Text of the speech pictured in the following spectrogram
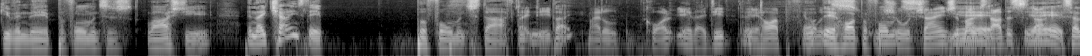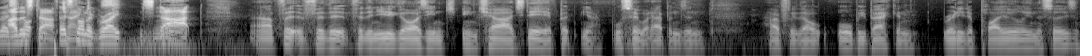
given their performances last year, and they changed their performance staff, they didn't did. they? Made a, quite, yeah, they did. Their high performance. Their high performance Sure changed Yeah, amongst other stuff. Yeah, so that's other not, staff That's not a changes. great Yeah. Uh, for for the for the new guys in in charge there. But you know, we'll see what happens, and hopefully they'll all be back and ready to play early in the season.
